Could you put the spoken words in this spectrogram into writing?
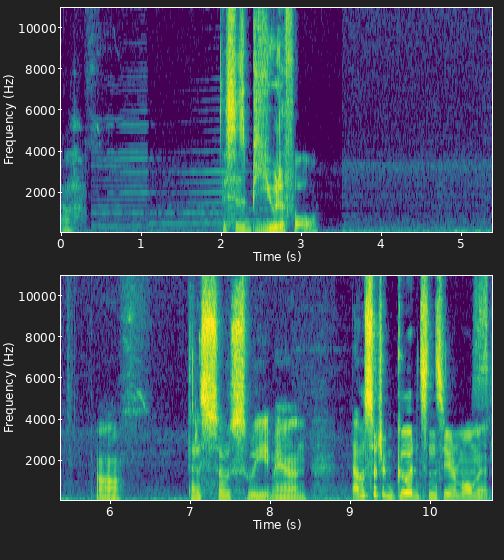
Oh. This is beautiful. Oh. That is so sweet, man. That was such a good, sincere moment.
